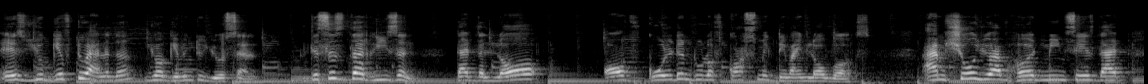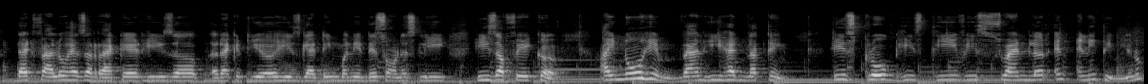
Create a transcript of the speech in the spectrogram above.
is you give to another, you are giving to yourself. This is the reason that the law of golden rule of cosmic divine law works i'm sure you have heard me says that that fellow has a racket he's a racketeer he's getting money dishonestly he's a faker i know him when he had nothing he's crooked he's thief he's swindler and anything you know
